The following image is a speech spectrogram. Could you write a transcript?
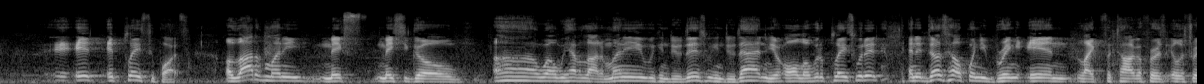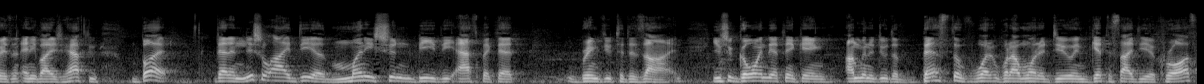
it, it, plays two parts. A lot of money makes, makes you go, oh, well, we have a lot of money, we can do this, we can do that, and you're all over the place with it. And it does help when you bring in like photographers, illustrators, and anybody as you have to. But that initial idea, money shouldn't be the aspect that brings you to design. You should go in there thinking, I'm going to do the best of what, what I want to do and get this idea across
